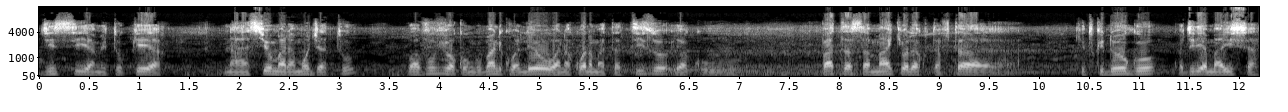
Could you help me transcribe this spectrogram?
jinsi yametokea, na sio mara moja tu. Wavuvi wa Kongomani kwa leo wanakuwa na matatizo ya kupata samaki wala kutafuta kitu kidogo kwa ajili ya maisha,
